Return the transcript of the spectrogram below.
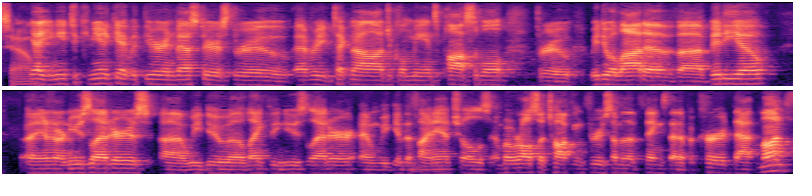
So yeah, you need to communicate with your investors through every technological means possible. Through we do a lot of uh, video uh, in our newsletters. Uh, we do a lengthy newsletter and we give the financials, and but we're also talking through some of the things that have occurred that month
